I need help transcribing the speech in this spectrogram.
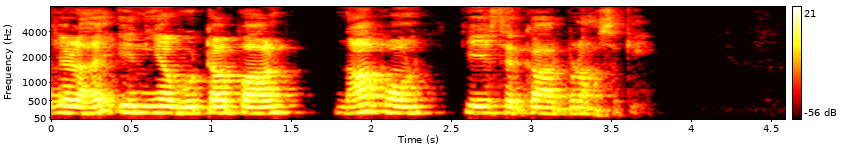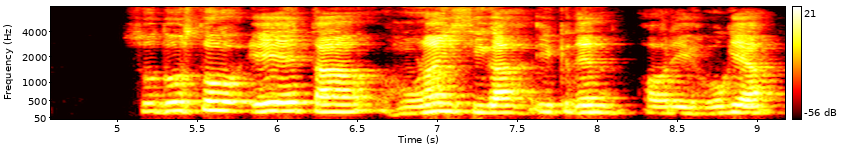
ਜਿਹੜਾ ਹੈ, ਇੰਨੀਆਂ ਵੋਟਾਂ ਪਾਣ, ਨਾ ਪਾਉਣ ਕਿ ਇਹ ਸਰਕਾਰ ਬਣਾ ਸਕੇ। ਸੋ ਦੋਸਤੋ, ਇਹ ਤਾਂ ਹੋਣਾ ਹੀ ਸੀਗਾ ਇੱਕ ਦਿਨ ਔਰ ਇਹ ਹੋ ਗਿਆ।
